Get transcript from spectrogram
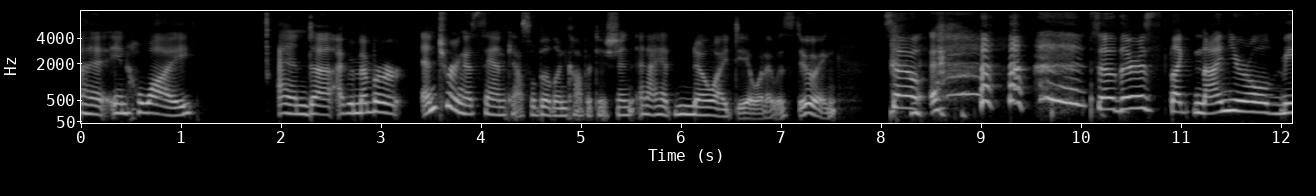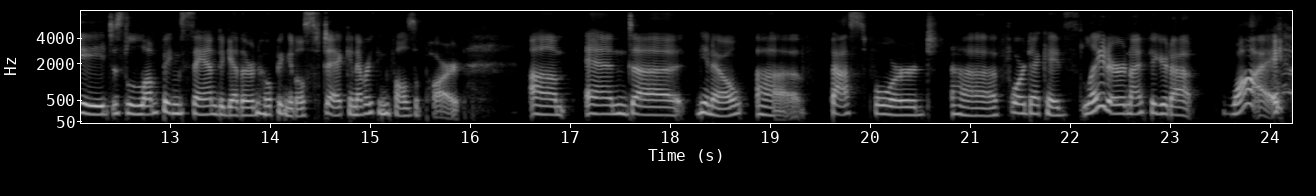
uh, in Hawaii, and uh, I remember entering a sandcastle building competition, and I had no idea what I was doing. So. So there's like nine year old me just lumping sand together and hoping it'll stick, and everything falls apart. Um, and uh, you know, uh, fast forward uh, four decades later, and I figured out why.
